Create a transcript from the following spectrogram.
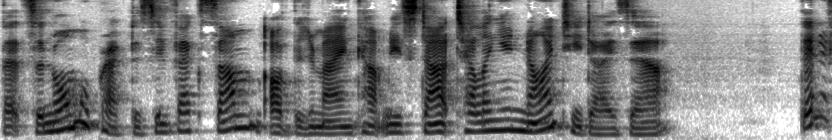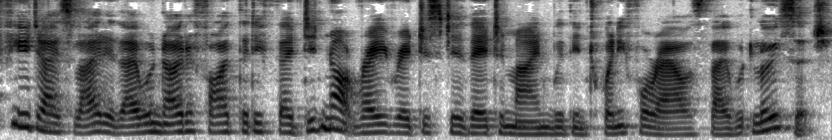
That's a normal practice. In fact, some of the domain companies start telling you 90 days out. Then a few days later, they were notified that if they did not re register their domain within 24 hours, they would lose it.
